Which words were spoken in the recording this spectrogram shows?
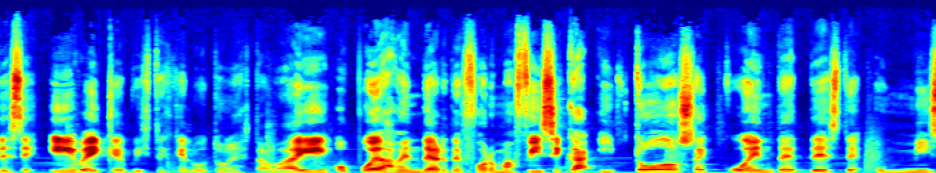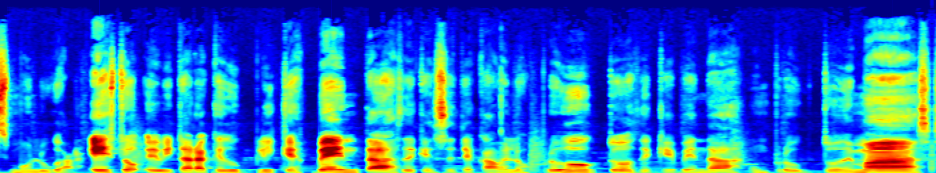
desde eBay, que viste que el botón estaba ahí, o puedas vender de forma física y todo se cuente desde un mismo lugar. Esto evitará que dupliques ventas, de que se te acaben los productos, de que vendas un producto de más,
